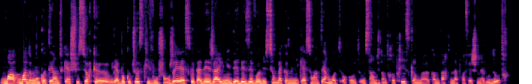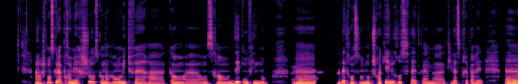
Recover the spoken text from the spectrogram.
moi, moi, de mon côté, en tout cas, je suis sûre qu'il y a beaucoup de choses qui vont changer. Est-ce que tu as déjà une idée des évolutions de la communication interne au, au sein d'une entreprise comme, comme partenaire professionnel ou d'autres? Alors, je pense que la première chose qu'on aura envie de faire euh, quand euh, on sera en déconfinement, mmh euh, c'est d'être ensemble. Donc, je crois qu'il y a une grosse fête quand même qui va se préparer mmh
